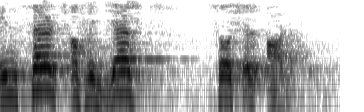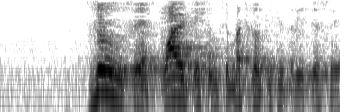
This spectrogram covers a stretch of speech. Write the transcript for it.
In search of a just social order ظلم سے ایکسپلائٹیشن سے، بچ کر کسی طریقے سے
